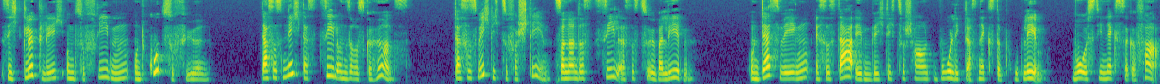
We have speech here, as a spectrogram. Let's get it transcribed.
sich glücklich und zufrieden und gut zu fühlen. Das ist nicht das Ziel unseres Gehirns. Das ist wichtig zu verstehen, sondern das Ziel ist es zu überleben. Und deswegen ist es da eben wichtig zu schauen, wo liegt das nächste Problem? Wo ist die nächste Gefahr?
